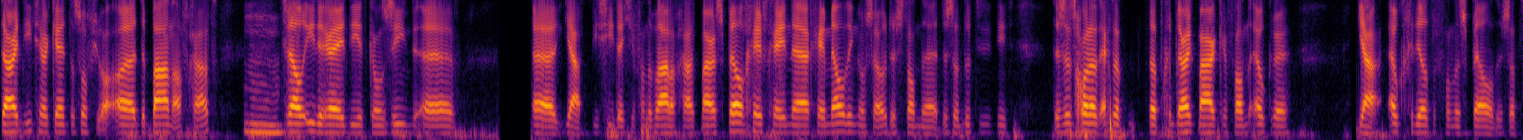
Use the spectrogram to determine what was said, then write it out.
daar niet herkent alsof je de baan afgaat. Mm. Terwijl iedereen die het kan zien uh, ja, die ziet dat je van de baan gaat. Maar het spel geeft geen, uh, geen melding of zo. Dus dan, uh, dus dan doet hij het niet. Dus het is gewoon echt dat, dat gebruik maken van elke, ja, elk gedeelte van een spel. Dus dat.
